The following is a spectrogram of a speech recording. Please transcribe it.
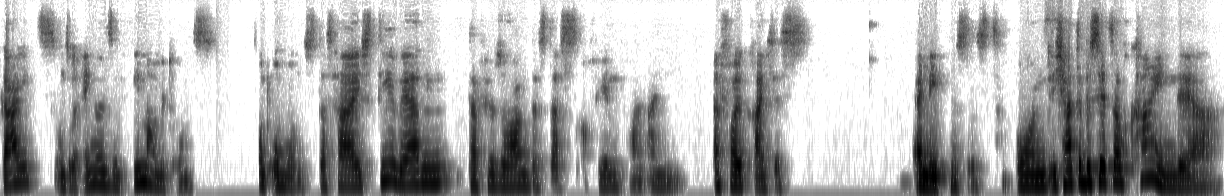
Guides, unsere Engel sind immer mit uns und um uns. Das heißt, die werden dafür sorgen, dass das auf jeden Fall ein erfolgreiches Erlebnis ist. Und ich hatte bis jetzt auch keinen, der,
